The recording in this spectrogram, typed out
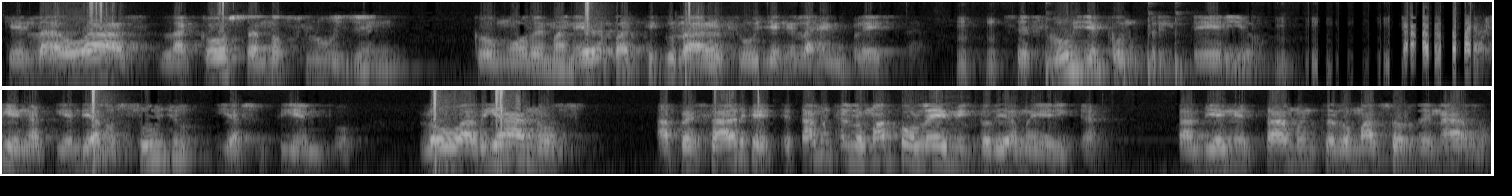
que en la OAS las cosas no fluyen como de manera particular fluyen en las empresas. Se fluye con criterio. Cada quien atiende a lo suyo y a su tiempo. Los guardianos, a pesar de que estamos entre los más polémicos de América, también estamos entre los más ordenados.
